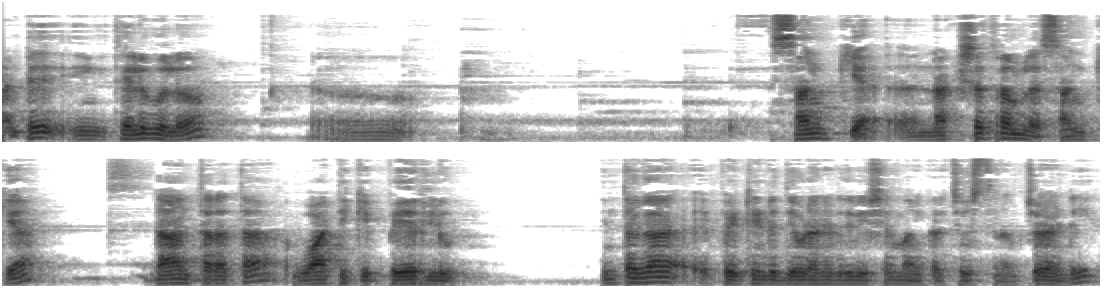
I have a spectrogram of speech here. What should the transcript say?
అంటే ఈ తెలుగులో సంఖ్య నక్షత్రముల సంఖ్య దాని తర్వాత వాటికి పేర్లు. ఇంతగా పెట్టిండు దేవుడు అనేది విషయం మనం ఇక్కడ చూస్తున్నాం. చూడండి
